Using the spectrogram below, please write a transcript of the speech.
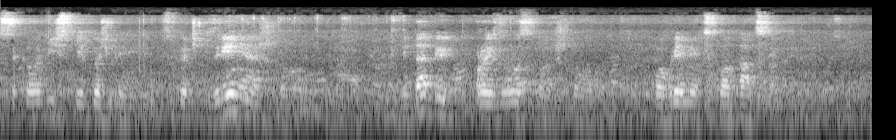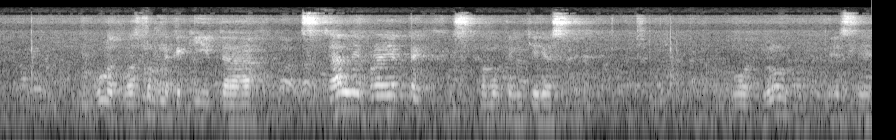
с экологической точки, с точки зрения, что на этапе производства, что во время эксплуатации. Вот, возможно, какие-то социальные проекты, кому-то интересно. Вот, ну, если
